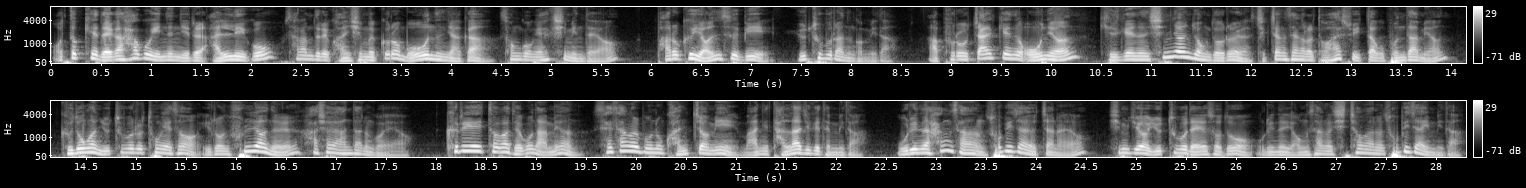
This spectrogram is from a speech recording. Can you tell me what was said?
어떻게 내가 하고 있는 일을 알리고 사람들의 관심을 끌어모으느냐가 성공의 핵심인데요. 바로 그 연습이 유튜브라는 겁니다. 앞으로 짧게는 5년, 길게는 10년 정도를 직장 생활을 더 할 수 있다고 본다면 그동안 유튜브를 통해서 이런 훈련을 하셔야 한다는 거예요. 크리에이터가 되고 나면 세상을 보는 관점이 많이 달라지게 됩니다. 우리는 항상 소비자였잖아요. 심지어 유튜브 내에서도 우리는 영상을 시청하는 소비자입니다.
